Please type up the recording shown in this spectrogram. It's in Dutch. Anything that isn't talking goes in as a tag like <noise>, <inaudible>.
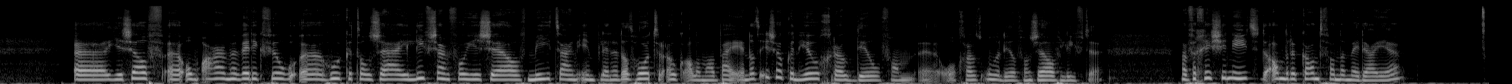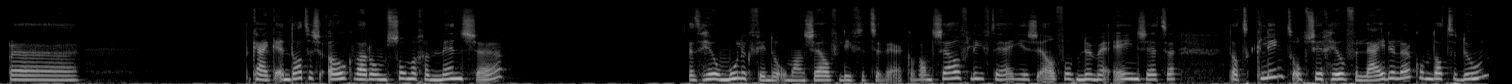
Uh, jezelf uh, omarmen, weet ik veel uh, hoe ik het al zei. Lief zijn voor jezelf, me-time inplannen, dat hoort er ook allemaal bij. En dat is ook een heel groot deel van, groot onderdeel van zelfliefde. Maar vergis je niet, de andere kant van de medaille uh, kijk, en dat is ook waarom sommige mensen het heel moeilijk vinden om aan zelfliefde te werken. Want zelfliefde, hè, jezelf op nummer 1 zetten, dat klinkt op zich heel verleidelijk om dat te doen.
